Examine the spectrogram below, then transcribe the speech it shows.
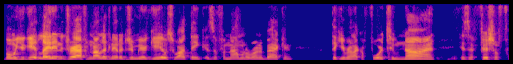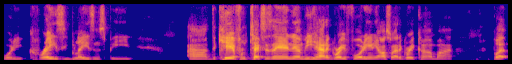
But when you get late in the draft, I'm not looking at a Jahmyr Gibbs, who I think is a phenomenal running back, and I think he ran like a 4.29, his official 40, crazy blazing speed. Uh, the kid from Texas A&M, he had a great 40, and he also had a great combine. But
